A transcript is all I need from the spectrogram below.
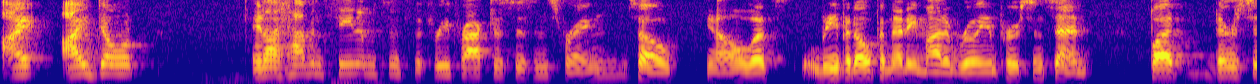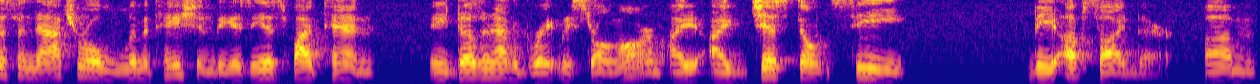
I I don't, and I haven't seen him since the three practices in spring. So you know, let's leave it open that he might have really improved since then. But there's just a natural limitation because he is five ten and he doesn't have a greatly strong arm. I I just don't see the upside there. Um,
